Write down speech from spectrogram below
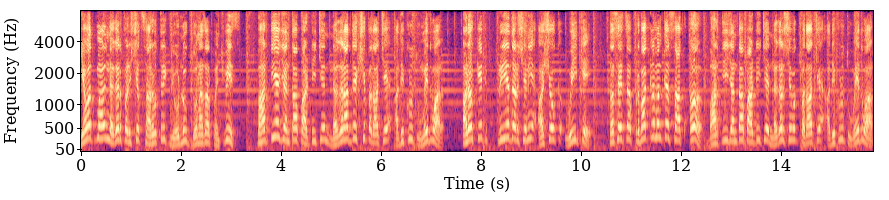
यवतमाळ नगर परिषद सार्वत्रिक निवडणूक दोन हजार पंचवीस भारतीय जनता पार्टीचे नगराध्यक्ष पदाचे अधिकृत उमेदवार ॲडव्होकेट प्रियदर्शनी अशोक उईके तसेच प्रभाग क्रमांक सात अ भारतीय जनता पार्टीचे नगरसेवक पदाचे अधिकृत उमेदवार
